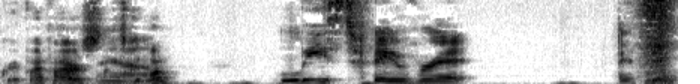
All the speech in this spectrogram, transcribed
Grapevine Fires. That's a good one. Least favorite, I think.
